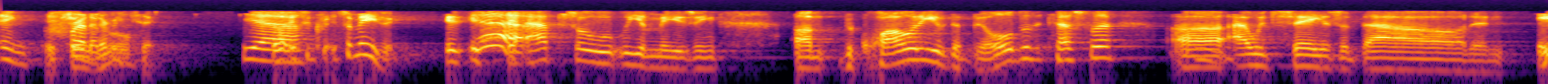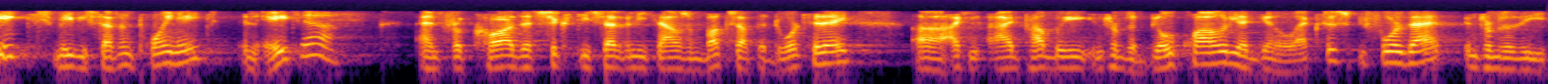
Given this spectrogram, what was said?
It shows incredible. everything. Yeah. So it's it's amazing. It, it's Yeah. absolutely amazing. Um, the quality of the build of the Tesla, uh, Mm. I would say, is about an eight, maybe seven point eight, an eight. yeah. And for a car that's sixty, seventy thousand bucks out the door today, uh, I can I'd probably in terms of build quality, I'd get a Lexus before that. In terms of the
